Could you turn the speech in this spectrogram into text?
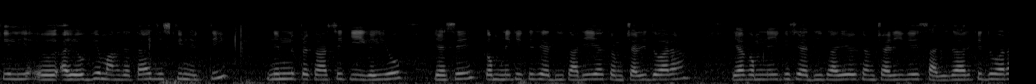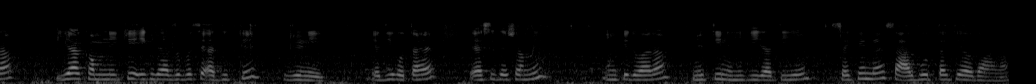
के लिए अयोग्य माना जाता है, जिसकी नियुक्ति निम्न प्रकार से की गई हो, जैसे कंपनी के किसी अधिकारी या कर्मचारी द्वारा, या कंपनी के किसी अधिकारी या कर्मचारी के साझेदार के द्वारा, या कंपनी के एक हज़ार रुपये से अधिक के ऋणी। यदि होता है ऐसी दशा में उनके द्वारा नियुक्ति नहीं की जाती है। सेकंड है, सारभूतता की अवधारणा।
